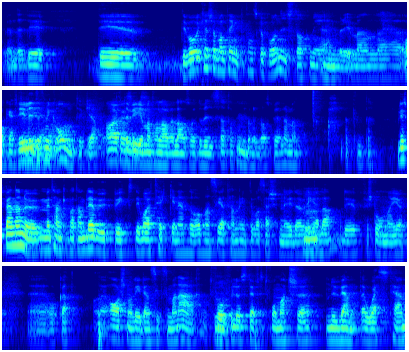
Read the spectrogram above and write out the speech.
jag vet inte, det, det, det var väl kanske att man tänkte att han ska få en nystart med Emery men eh, Mm. Det är lite för mycket om tycker jag. Ja, efter Precis. Mm. VM att han har väl landslaget och visa att han fortfarande är en bra spelare men ah, jag vet inte. Det blir spännande nu med tanke på att han blev utbytt. Det var ett tecken ändå. Man ser att han inte var särskilt nöjd över det hela. Och det förstår man ju. Eh, Och att eh, Arsenal är i den sitsen man är. Två förluster efter två matcher. Nu väntar West Ham.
